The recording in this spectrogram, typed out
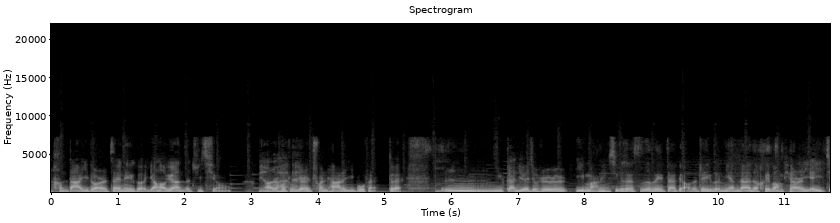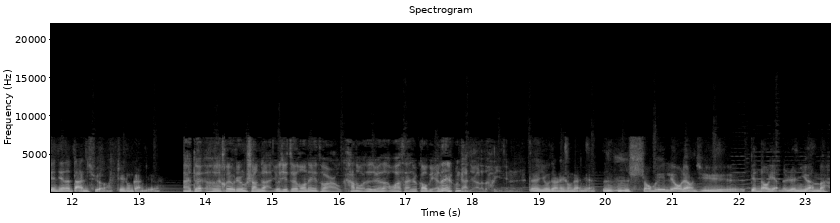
很大一段在那个养老院的剧情啊，然后中间也穿插着一部分，对。嗯，你感觉就是以马丁·西克塞斯为代表的这个年代的黑帮片儿，也已渐渐的淡去了这种感觉。哎，对，会会有这种伤感，尤其最后那一段，我看到我就觉得，哇塞，就告别的那种感觉了，都已经是。对，有点那种感觉。嗯，稍微聊两句编导演的人员吧。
